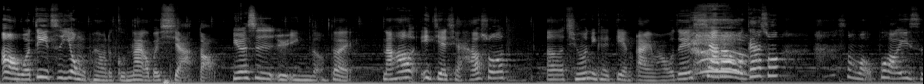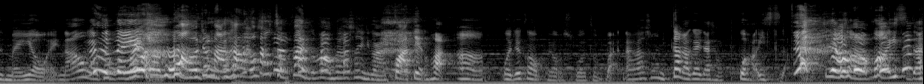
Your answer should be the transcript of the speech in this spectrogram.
哦，我第一次用我朋友的 Good Night，我被吓到，因为是语音的，对，然后一接起来，他说呃，请问你可以恋爱吗？我直接吓到，我跟他说。什么不好意思没有哎，然后我 就我朋友我就马上我说怎么办怎么办？我朋友说你赶快挂电话。嗯，我就跟我朋友说怎么办？然后他说你干嘛跟人家讲不好意思啊？这有什么不好意思的？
